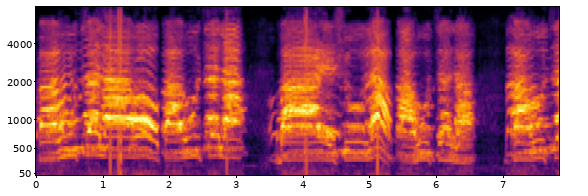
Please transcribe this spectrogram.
पाऊ चला हो पाऊ चला बाळेशूला पाऊ चला पाऊ चला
